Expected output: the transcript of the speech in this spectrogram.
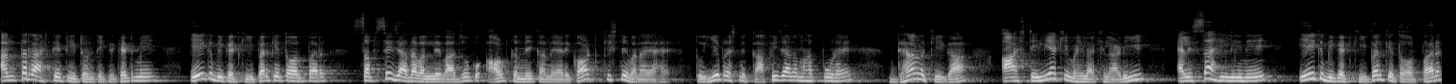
अंतरराष्ट्रीय टी ट्वेंटी क्रिकेट में एक विकेट कीपर के तौर पर सबसे ज़्यादा बल्लेबाजों को आउट करने का नया रिकॉर्ड किसने बनाया है? तो ये प्रश्न काफ़ी ज़्यादा महत्वपूर्ण है। ध्यान रखिएगा, ऑस्ट्रेलिया की महिला खिलाड़ी एलिसा हिली ने एक विकेट कीपर के तौर पर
